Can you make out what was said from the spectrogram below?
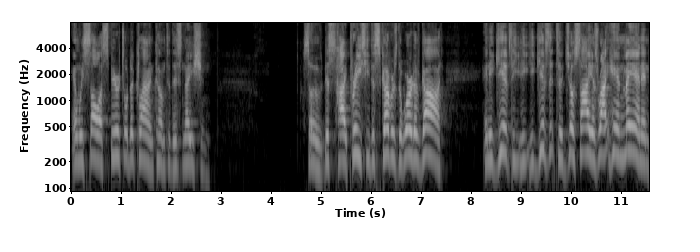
And we saw a spiritual decline come to this nation. So this high priest, he discovers the Word of God. And he gives, he, he gives it to Josiah's right hand man, and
